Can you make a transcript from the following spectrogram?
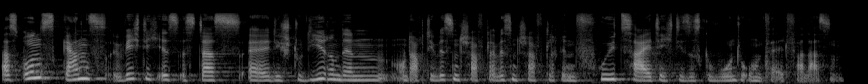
Was uns ganz wichtig ist, ist, dass äh, die Studierenden und auch die Wissenschaftler, Wissenschaftlerinnen frühzeitig dieses gewohnte Umfeld verlassen.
